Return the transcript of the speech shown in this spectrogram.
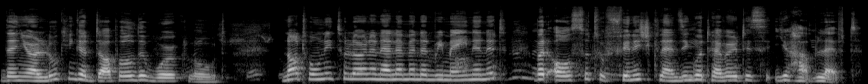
then you are looking at double the workload. Not only to learn an element and remain in it, but also to finish cleansing whatever it is you have left.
